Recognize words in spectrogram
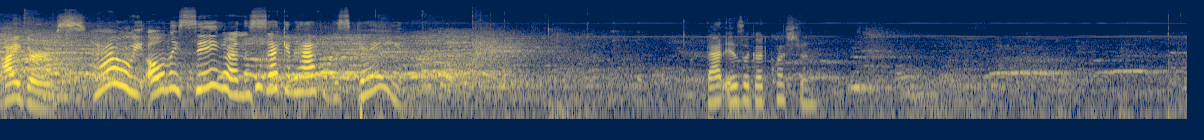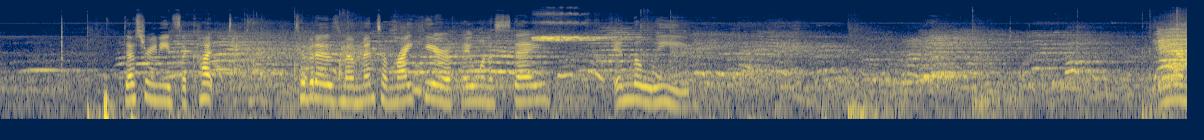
Tigers. How are we only seeing her in the second half of this game? That is a good question. Desiree needs to cut Thibodaux's momentum right here if they want to stay in the lead. And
